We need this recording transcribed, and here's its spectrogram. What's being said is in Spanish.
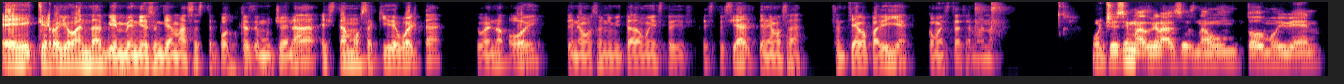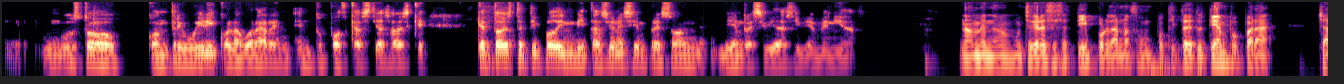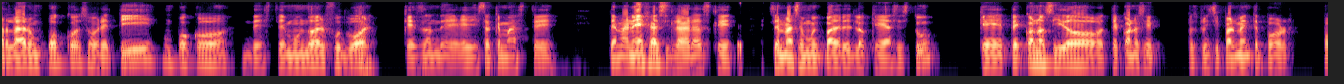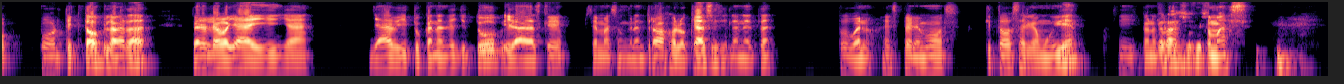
Hey, qué rollo banda, bienvenidos un día más a este podcast de Mucho de Nada. Estamos aquí de vuelta. Bueno, hoy tenemos un invitado muy espe- especial. Tenemos a Santiago Padilla. ¿Cómo estás, hermano? Muchísimas gracias, Naum. Todo muy bien. Un gusto contribuir y colaborar en, en tu podcast. Ya sabes que, que todo este tipo de invitaciones siempre son bien recibidas y bienvenidas. No, hombre, no. Muchas gracias a ti por darnos un poquito de tu tiempo para charlar un poco sobre ti, un poco de este mundo del fútbol, que es donde he visto que más te, te manejas y la verdad es que se me hace muy padre lo que haces tú, que te he conocido, te conocí pues principalmente por, por, por TikTok, la verdad, pero luego ya ahí ya, ya vi tu canal de YouTube y la verdad es que se me hace un gran trabajo lo que haces y la neta, pues bueno, esperemos que todo salga muy bien y conocerte un poquito más.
